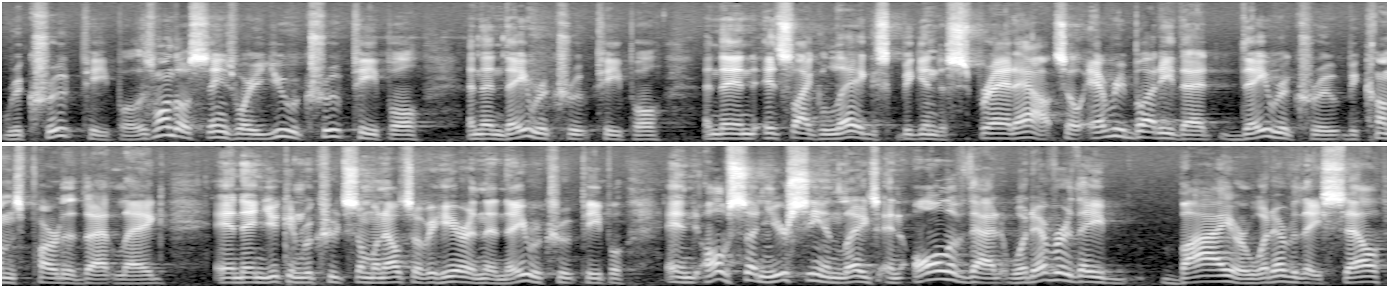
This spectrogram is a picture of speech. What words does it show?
recruit people. It's one of those things where you recruit people and then they recruit people, and then it's like legs begin to spread out. So everybody that they recruit becomes part of that leg, and then you can recruit someone else over here, and then they recruit people, and all of a sudden you're seeing legs, and all of that, whatever they buy or whatever they sell,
